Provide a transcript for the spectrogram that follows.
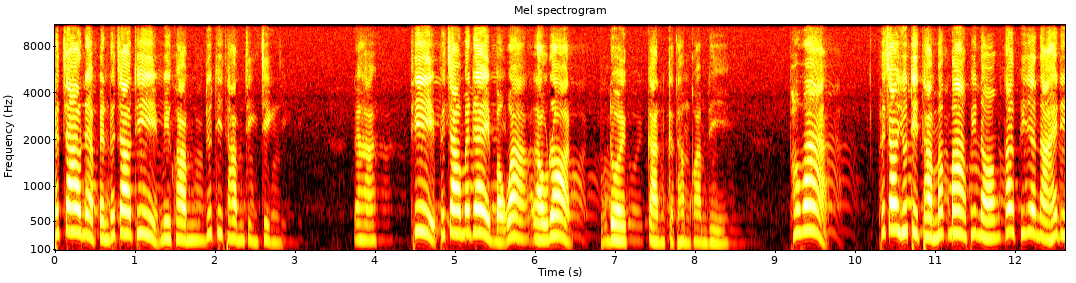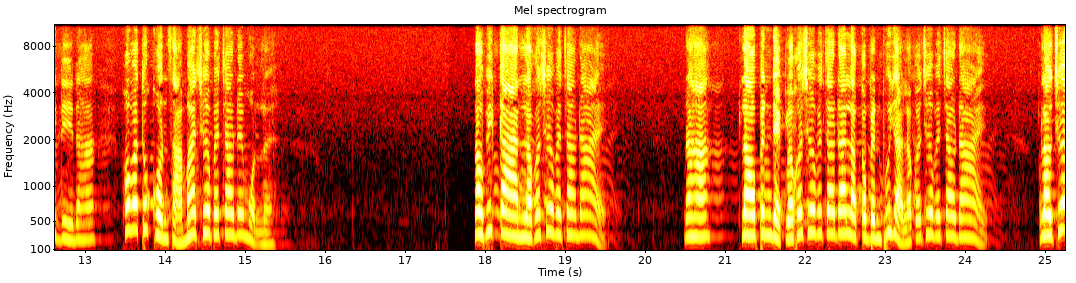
พระเจ้าเนี่ยเป็นพระเจ้าที่มีความยุติธรรมจริง ๆ นะคะ ที่พระเจ้าไม่ได้บอกว่าเรารอดโดยการกระทำความดี เพราะว่าพระเจ้ายุติธรรมมากๆ พี่น้องถ้าพิจารณาให้ดีๆนะคะเพราะว่าทุกคนสามารถเชื่อพระเจ้าได้หมดเลย เราพิการเราก็เชื่อพระเจ้าได้นะคะเราเป็นเด็กเราก็เชื่อพระเจ้าได้ เราก็เป็นผู้ใหญ่เราก็เชื่อพระเจ้าได้ เราเชื่อ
